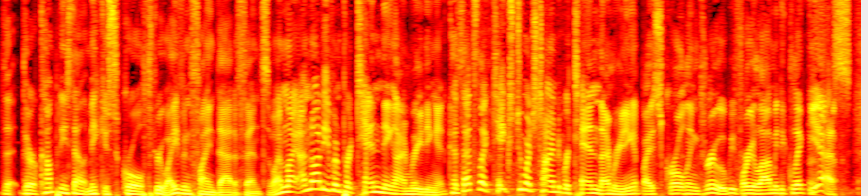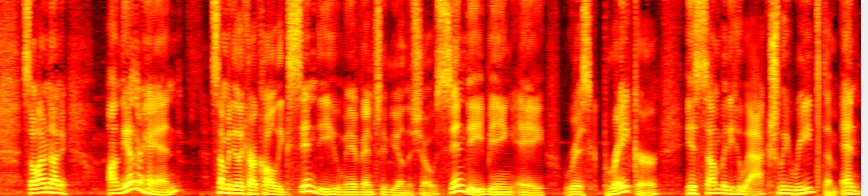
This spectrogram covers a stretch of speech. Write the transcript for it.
the, there are companies now that make you scroll through. I even find that offensive. I'm like I'm not even pretending I'm reading it because that's like takes too much time to pretend I'm reading it by scrolling through before you allow me to click yes. So I'm not on the other hand, somebody like our colleague Cindy, who may eventually be on the show, Cindy, being a risk breaker, is somebody who actually reads them. And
